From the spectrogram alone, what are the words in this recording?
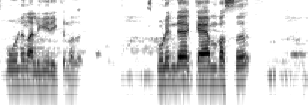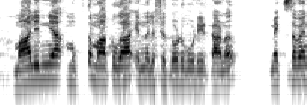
സ്കൂളിന് നൽകിയിരിക്കുന്നത്. സ്കൂളിന്റെ ക്യാമ്പസ് മാലിന്യ മുക്തമാക്കുക എന്ന ലക്ഷ്യത്തോടു കൂടിയിട്ടാണ് മെക്സവൻ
